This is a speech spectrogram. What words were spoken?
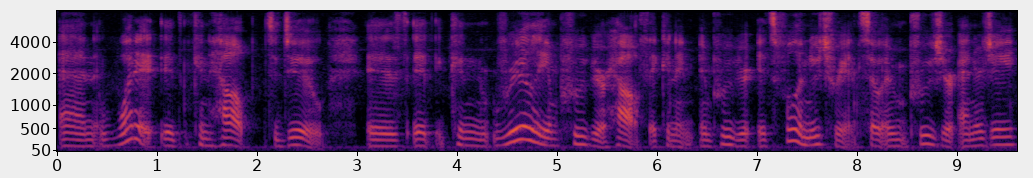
And what it, it can help to do is it can really improve your health. It can improve your, it's full of nutrients, so it improves your energy.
